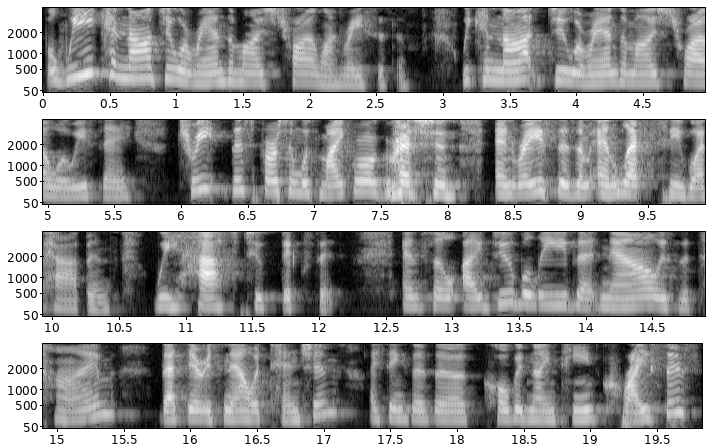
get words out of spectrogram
But we cannot do a randomized trial on racism. We cannot do a randomized trial where we say, treat this person with microaggression and racism and let's see what happens. We have to fix it. And so I do believe that now is the time that there is now attention. I think that the COVID-19 crisis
